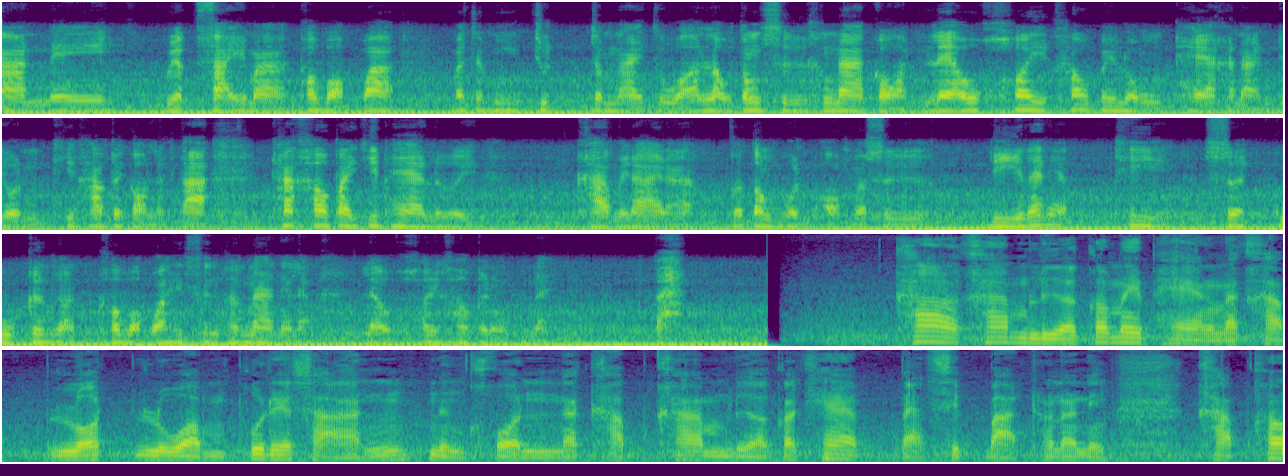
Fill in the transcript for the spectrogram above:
อ่านใน เว็บไซต์มาเขาบอกว่ามันจะมีจุดจำหน่ายตั๋วเราต้องซื้อข้างหน้าก่อน แล้วค่อยเข้าไปลงแพขนานยนต์ที่ข้ามไปก่อนลันตา ถ้าเข้าไปที่แพเลยข้ามไม่ได้นะ ก็ต้องวนออกมาซื้อดีนะเนี่ยที่เซิร์ช Google ก่อนเขาบอกว่าให้ซื้อข้างหน้าเนี่ยแหละแล้วค่อยเข้าไปลงข้างในไป ค่าข้ามเรือก็ไม่แพงนะครับ ลดรวมผู้โดยสาร 1 คนนะครับ ข้ามเรือก็แค่ 80 บาทเท่านั้นเองขับเข้า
